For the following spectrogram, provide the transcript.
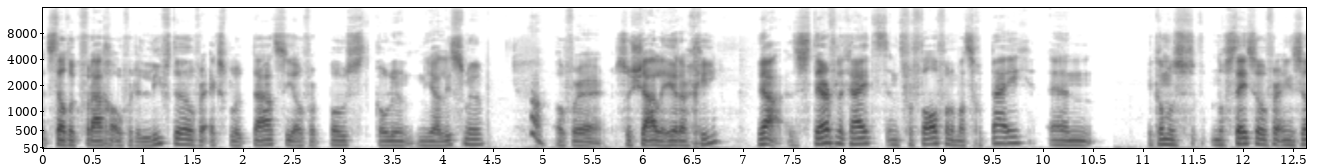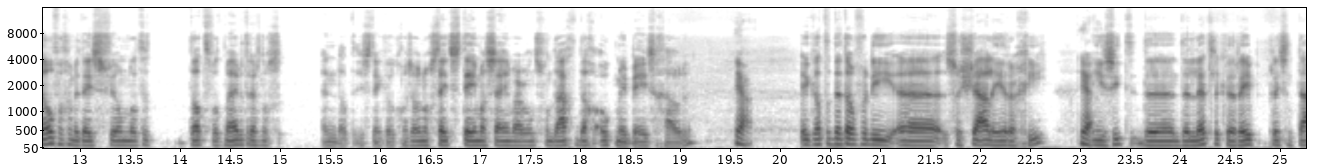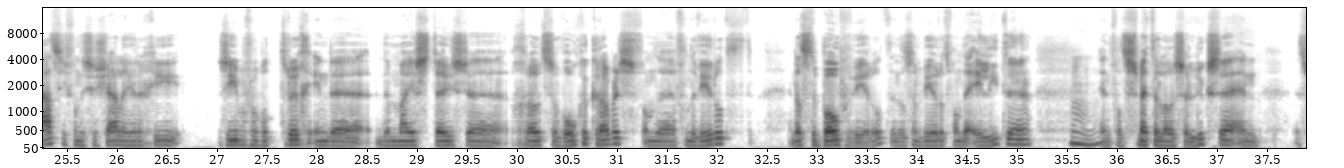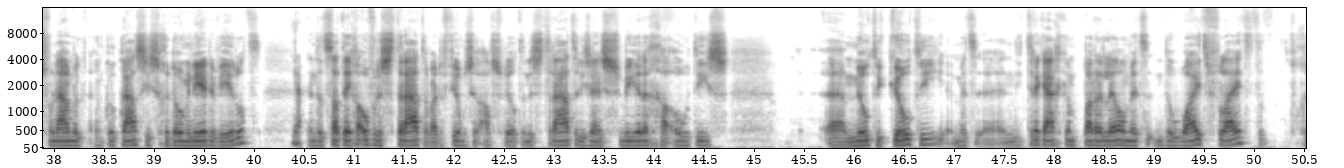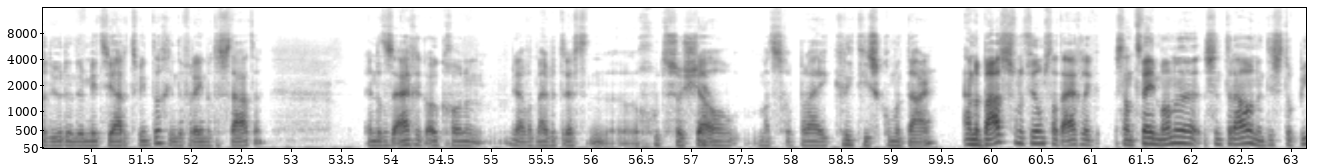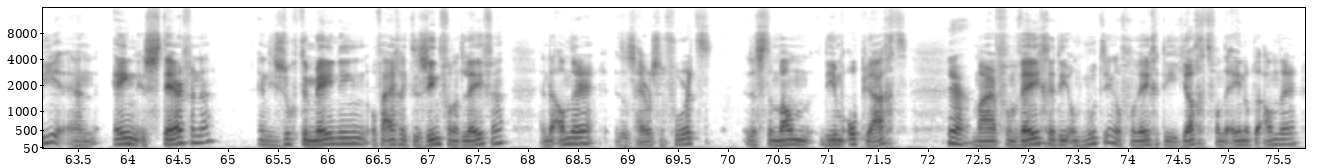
Het stelt ook vragen over de liefde, over exploitatie, over postkolonialisme, Oh. over sociale hiërarchie. Ja, de sterfelijkheid en het verval van de maatschappij. En ik kan me nog steeds zo vereenzelvigen met deze film dat het dat wat mij betreft nog, en dat is denk ik ook gewoon zo, nog steeds thema's zijn waar we ons vandaag de dag ook mee bezighouden. Ja. Ik had het net over die eh, sociale hiërarchie. Ja. En je ziet de, de letterlijke representatie van die sociale hiërarchie zie je bijvoorbeeld terug in de, de majestueuze grootste wolkenkrabbers van de, van de wereld. En dat is de bovenwereld. En dat is een wereld van de elite Mhm. en van smetteloze luxe. En het is voornamelijk een Caucasisch gedomineerde wereld. Ja. En dat staat tegenover de straten waar de film zich afspeelt. En de straten die zijn smerig, chaotisch, eh multiculti. Met, eh, en die trekken eigenlijk een parallel met de White Flight. Dat gedurende de mid jaren twintig in de Verenigde Staten. En dat is eigenlijk ook gewoon een, ja, wat mij betreft, een, goed sociaal maatschappij kritisch commentaar. Aan de basis van de film staat eigenlijk, staan twee mannen centraal in een dystopie. En één is stervende. En die zoekt de mening, of eigenlijk de zin van het leven. En de ander, dat is Harrison Ford, dat is de man die hem opjaagt. Ja. Maar vanwege die ontmoeting, of vanwege die jacht van de een op de ander,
